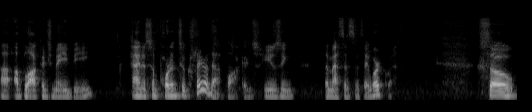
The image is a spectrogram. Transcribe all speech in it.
uh, a blockage may be. And it's important to clear that blockage using the methods that they work with. So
